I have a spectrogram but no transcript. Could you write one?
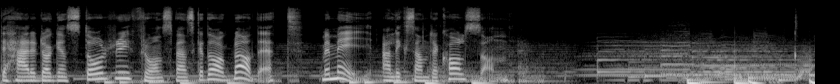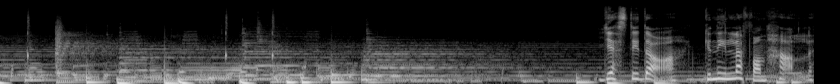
Det här är dagens story från Svenska Dagbladet med mig, Alexandra Karlsson. Gäst idag, Gunilla von Hall,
